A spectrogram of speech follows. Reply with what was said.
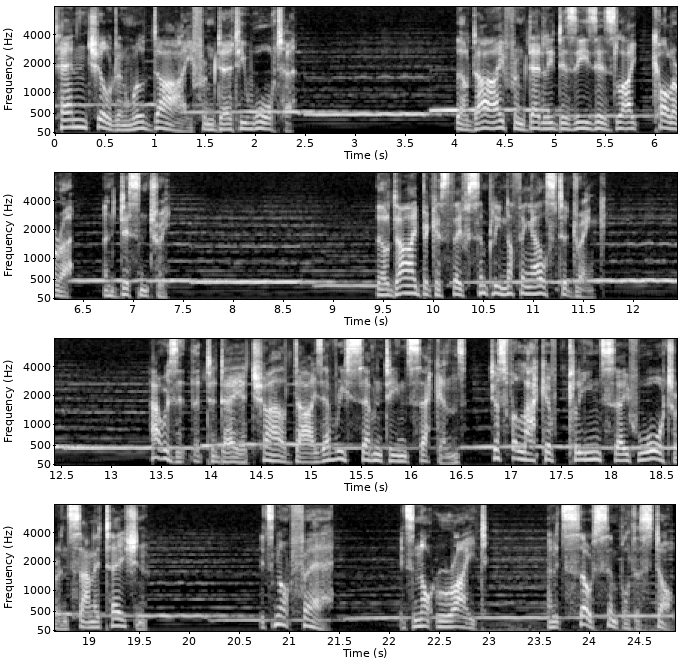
10 children will die from dirty water. They'll die from deadly diseases like cholera and dysentery. They'll die because they've simply nothing else to drink. How is it that today a child dies every 17 seconds just for lack of clean, safe water and sanitation? It's not fair. It's not right. And it's so simple to stop.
